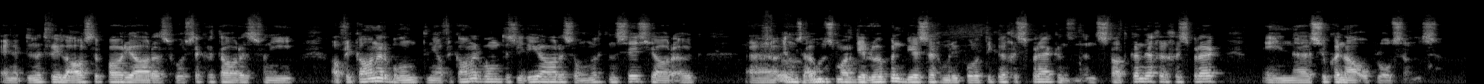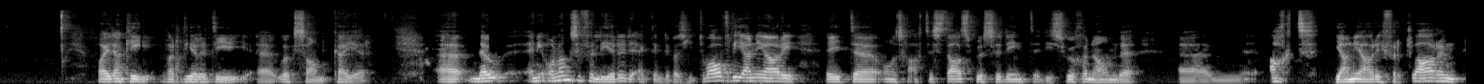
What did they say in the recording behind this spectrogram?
en ek doen dit vir die laaste paar jaar as hoofsekretaris van die Afrikaner Bond en die Afrikaner Bond is hierdie jaar is 106 jaar oud. Uh en ons hou ons maar deurlopend besig met die politieke gesprek en in staatkundige gesprek en uh soeke na oplossings. Baie dankie, waardeer dit u uh, ook saam kuier. Uh nou in die onlangse verlede, ek dink dit was die 12de Januarie, het uh, ons geagte staatspresident die sogenaamde ehm um, 8 Januarie verklaring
